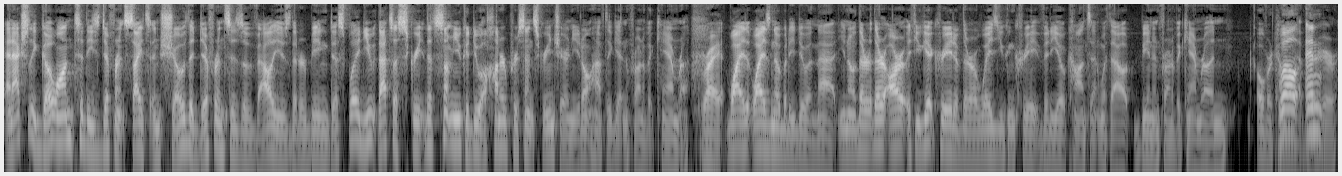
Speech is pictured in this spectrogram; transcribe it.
and actually go on to these different sites and show the differences of values that are being displayed. You that's a screen that's something you could do hundred percent screen share and you don't have to get in front of a camera. Right. Why why is nobody doing that? You know, there there are if you get creative, there are ways you can create video content without being in front of a camera and overcoming well, that barrier. And-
